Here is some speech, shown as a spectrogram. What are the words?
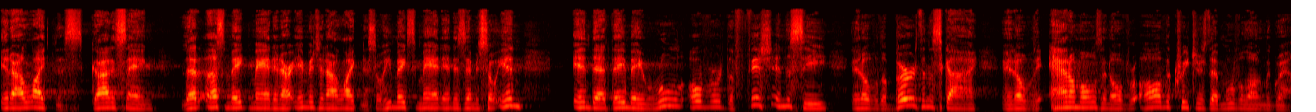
in our likeness. God is saying, Let us make man in our image and our likeness. So he makes man in his image. So in, in that they may rule over the fish in the sea and over the birds in the sky and over the animals and over all the creatures that move along the ground.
